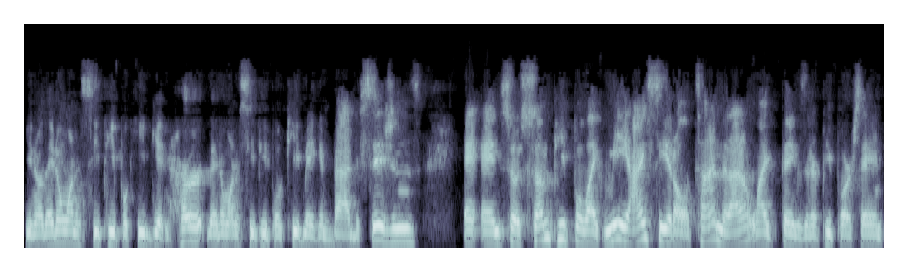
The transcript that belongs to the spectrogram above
you know they don't want to see people keep getting hurt. They don't want to see people keep making bad decisions. And, and so some people like me, I see it all the time that I don't like things that are people are saying.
